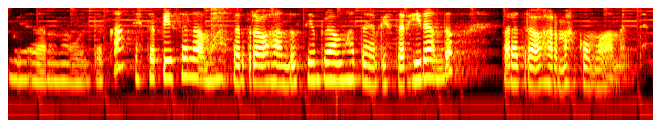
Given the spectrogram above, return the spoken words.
voy a dar una vuelta acá. Esta pieza la vamos a estar trabajando siempre vamos a tener que estar girando para trabajar más cómodamente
